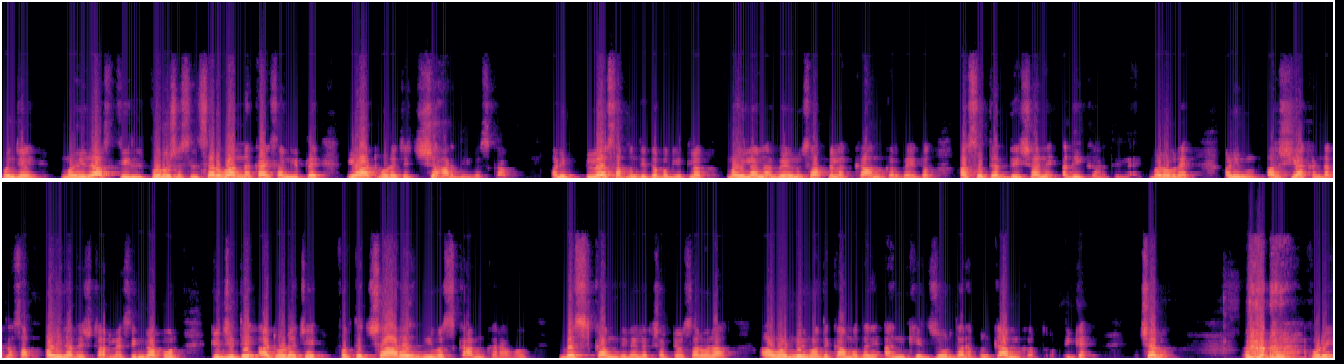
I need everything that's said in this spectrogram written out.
म्हणजे महिला असतील पुरुष असतील सर्वांना काय सांगितलंय? की आठवड्याचे चार दिवस काम. आणि प्लस आपण तिथं बघितलं महिलांना वेळेनुसार आपल्याला काम करता येतं असं त्या देशाने अधिकार दिलाय. बरोबर आहे? आणि आशिया खंडातला असा पहिला देश ठरलाय सिंगापूर की जिथे आठवड्याचे फक्त चारच दिवस काम करावं. बेस्ट काम दिलंय लक्षात ठेवा सर्वांना. आवड निर्माते कामात आणि आणखी जोरदार आपण काम करतो. ठीक आहे? चलो. पुढे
